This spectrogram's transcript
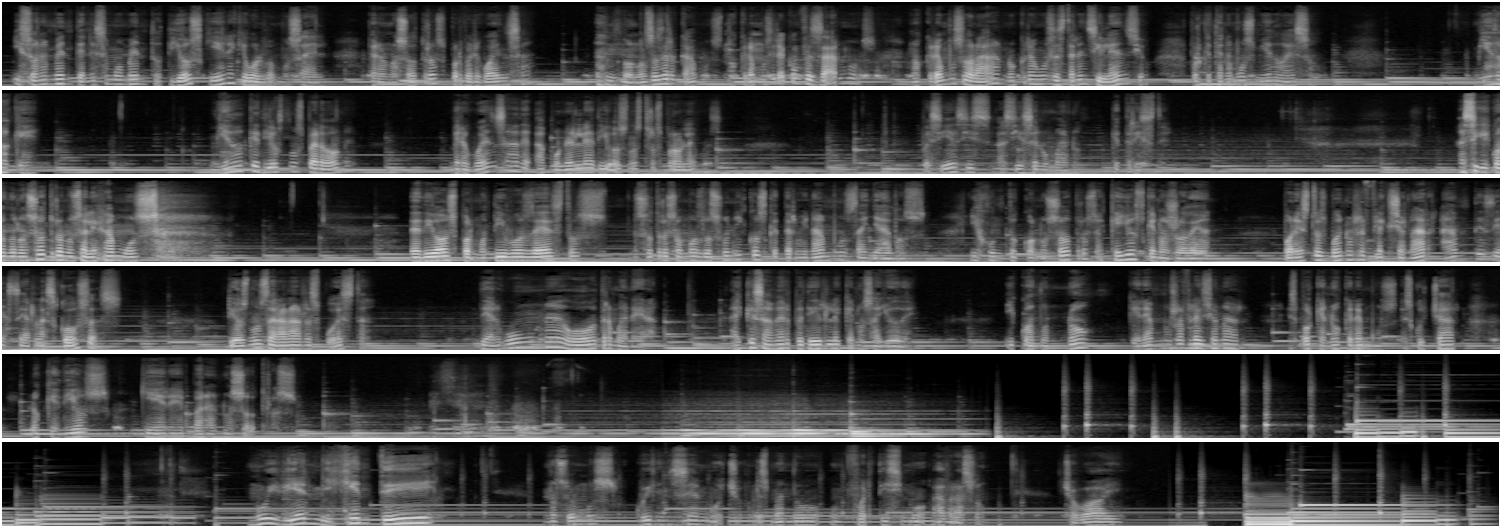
Y solamente en ese momento Dios quiere que volvamos a Él, pero nosotros por vergüenza no nos acercamos, no queremos ir a confesarnos, no queremos orar, no queremos estar en silencio, porque tenemos miedo a eso. ¿Miedo a qué? ¿Miedo a que Dios nos perdone? ¿Vergüenza de, a ponerle a Dios nuestros problemas? Pues sí, así es, el humano, qué triste. Así que cuando nosotros nos alejamos de Dios por motivos de estos, nosotros somos los únicos que terminamos dañados y junto con nosotros aquellos que nos rodean. Por esto es bueno reflexionar antes de hacer las cosas. Dios nos dará la respuesta de alguna u otra manera. Hay que saber pedirle que nos ayude. Y cuando no queremos reflexionar es porque no queremos escuchar lo que Dios quiere para nosotros. Muy bien, mi gente. Nos vemos. Cuídense mucho. Les mando un fuertísimo abrazo. Chau, bye.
